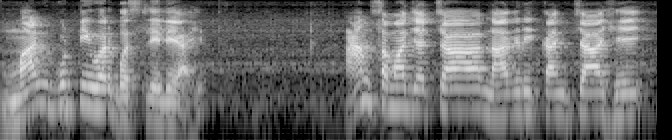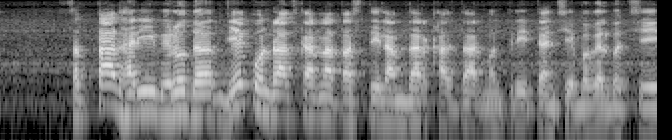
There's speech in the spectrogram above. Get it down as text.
मानगुटीवर बसलेले आहेत. आम समाजाच्या नागरिकांच्या हे सत्ताधारी विरोधक जे कोण राजकारणात असतील आमदार खासदार मंत्री त्यांचे बगलबच्चे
